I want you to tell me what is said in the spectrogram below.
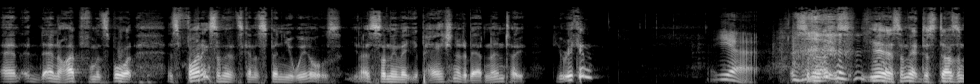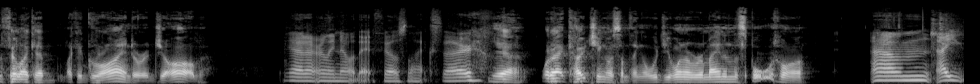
and, and, and high performance sport is finding something that's going to spin your wheels. You know, something that you're passionate about and into. Do you reckon? yeah. Something yeah, something that just doesn't feel like a like a grind or a job. Yeah, I don't really know what that feels like. So, Yeah. What about coaching or something? Or would you want to remain in the sport or? um, I,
